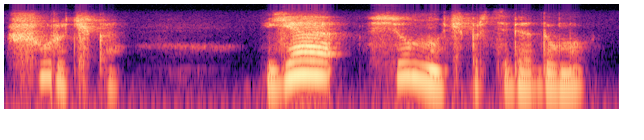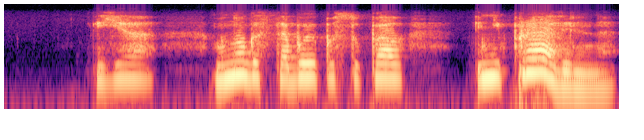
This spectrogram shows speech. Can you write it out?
Шурочка, я всю ночь про тебя думал. Я много с тобой поступал неправильно,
